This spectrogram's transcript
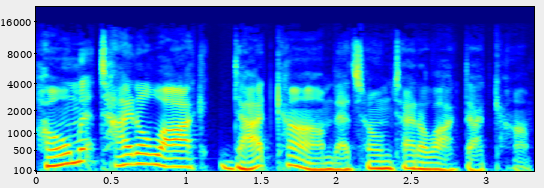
HometitleLock.com. That's HometitleLock.com.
